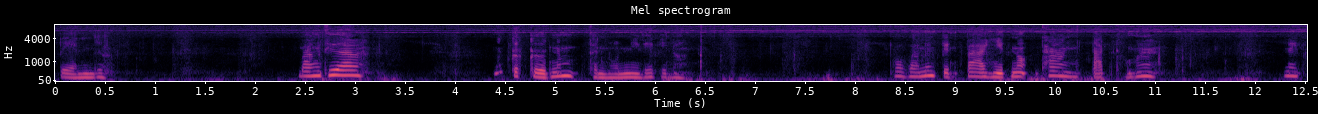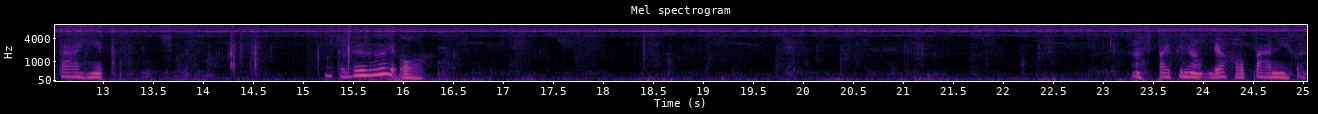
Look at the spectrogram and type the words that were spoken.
เปลี่ยนอยู่ บางเทื่อมันก็เกิดน้ำถนนนี่ได้พี่น้อง เพราะว่ามันเป็นป่าเห็ดเนาะทางตัดเข้ามา ในป่าเห็ด มันก็เลยออกอะไปพี่น้อง เดี๋ยวเขาป่านี่ก่อน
